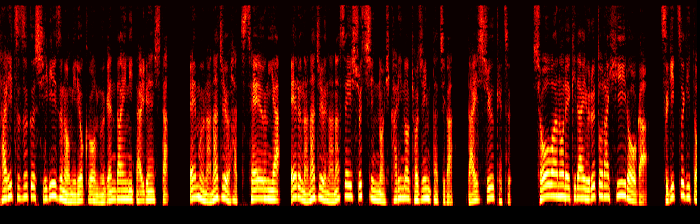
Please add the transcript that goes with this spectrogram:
足り続くシリーズの魅力を無限大に体現した。M78 星雲や L77 星出身の光の巨人たちが大集結。昭和の歴代ウルトラヒーローが次々と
